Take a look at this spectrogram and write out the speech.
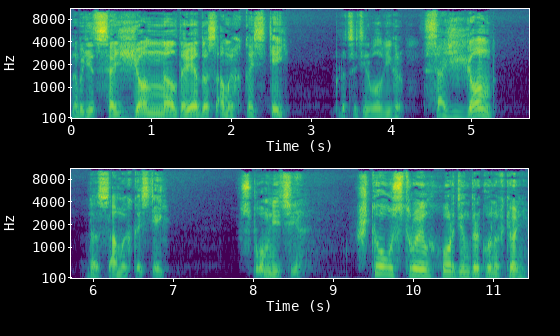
но будет сожжен на алтаре до самых костей, — процитировал Вигр. — Сожжен? — до самых костей. Вспомните, что устроил орден дракона в Кёльне.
